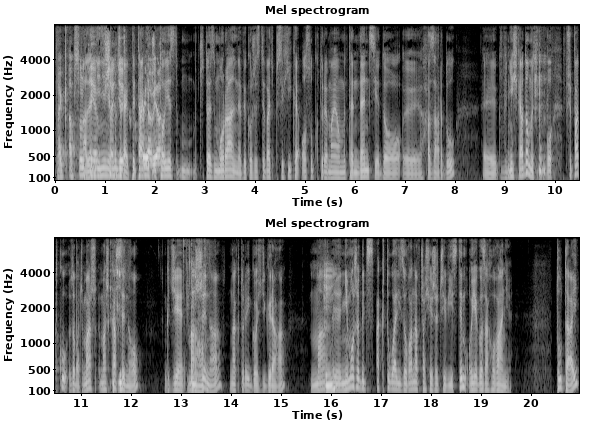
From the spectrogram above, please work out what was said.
Tak absolutnie Ale nie, nie, nie, wszędzie. Poczekaj. Pytanie, czy to, jest, czy to jest moralne wykorzystywać psychikę osób, które mają tendencję do y, hazardu y, w nieświadomy sposób? Bo w przypadku, zobacz, masz, masz kasyno, gdzie no. maszyna, no. na której gość gra, ma, y, nie może być zaktualizowana w czasie rzeczywistym o jego zachowanie. Tutaj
